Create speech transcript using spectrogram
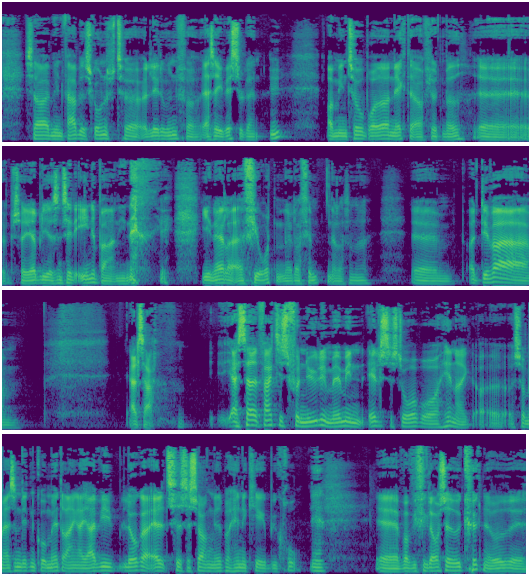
så er min far blevet skoleinspektør lidt udenfor, altså i Vestjylland. Mm. Og mine to brødre nægter at flytte med, øh, så jeg bliver sådan set enebarn i en, i en alder af 14 eller 15 eller sådan noget. Øh, og det var, altså, jeg sad faktisk for nylig med min ældste storebror Henrik, som er sådan lidt en gourmetdreng, og jeg, vi lukker altid sæsonen nede på Henne Kirkeby Kro, Ja. Øh, hvor vi fik lov til at sidde ude i køkkenet ude ved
